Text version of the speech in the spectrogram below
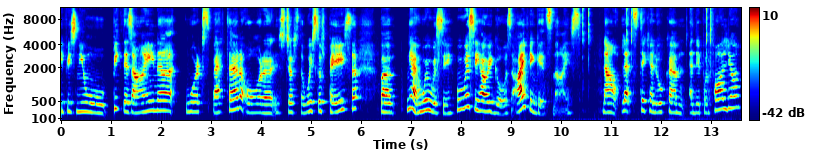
if this new big design uh, works better or uh, it's just a waste of space. But yeah, we will see. We will see how it goes. I think it's nice. Now let's take a look um, at the portfolio.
